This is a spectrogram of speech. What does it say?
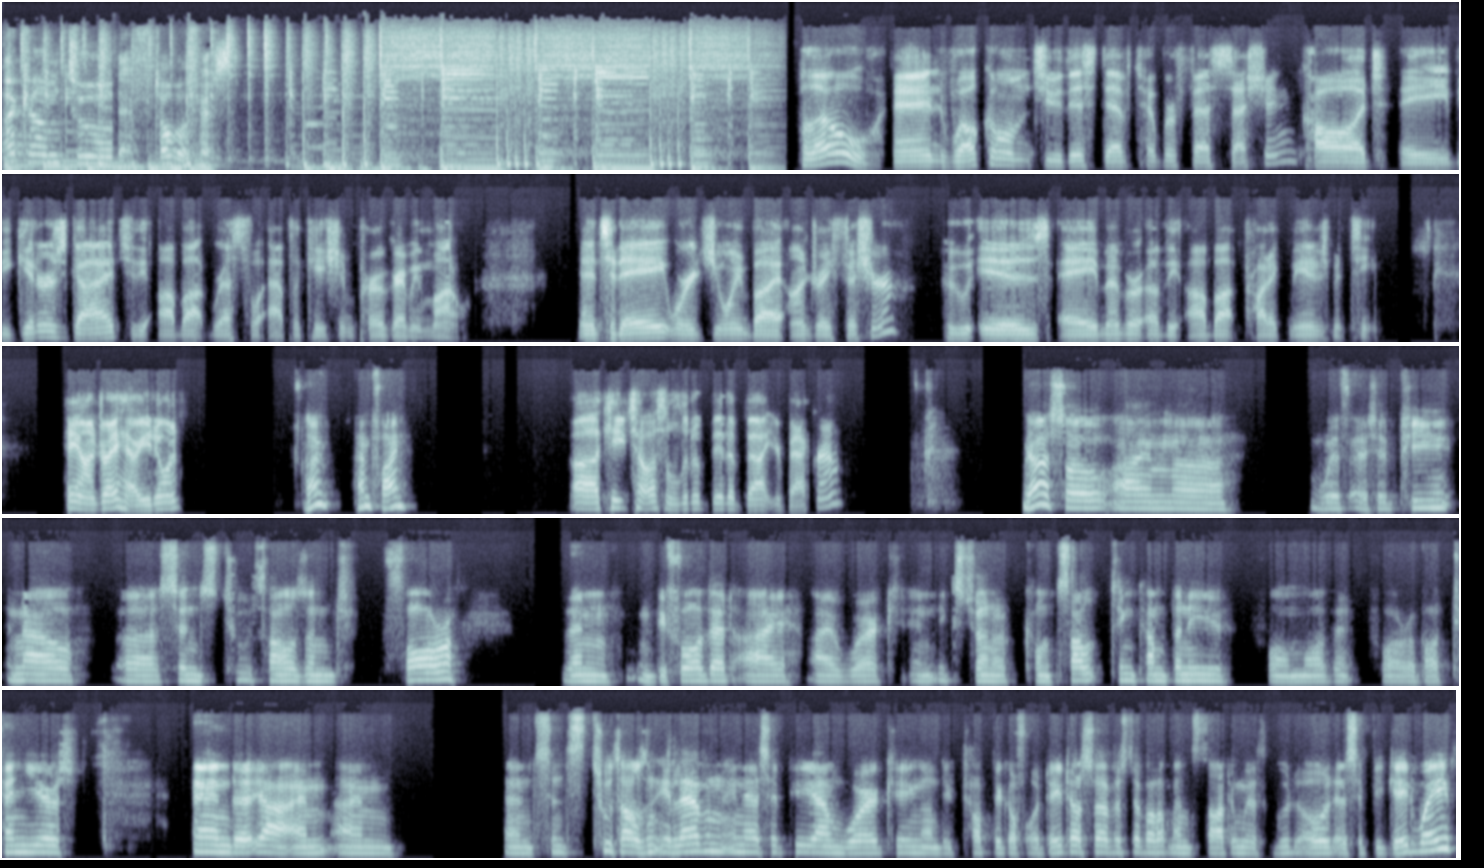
Welcome to Devtoberfest. Hello, and welcome to this Devtoberfest session called A Beginner's Guide to the ABAP RESTful Application Programming Model. And today we're joined by Andre Fischer, who is a member of the ABAP product management team. Hey, Andre, how are you doing? I'm, I'm fine. Uh, can you tell us a little bit about your background? Yeah, so I'm uh, with SAP now uh, since 2004. Then before that, I I work in external consulting company for more than for about 10 years, and uh, yeah, I'm I'm and since 2011 in SAP, I'm working on the topic of OData service development, starting with good old SAP Gateway,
